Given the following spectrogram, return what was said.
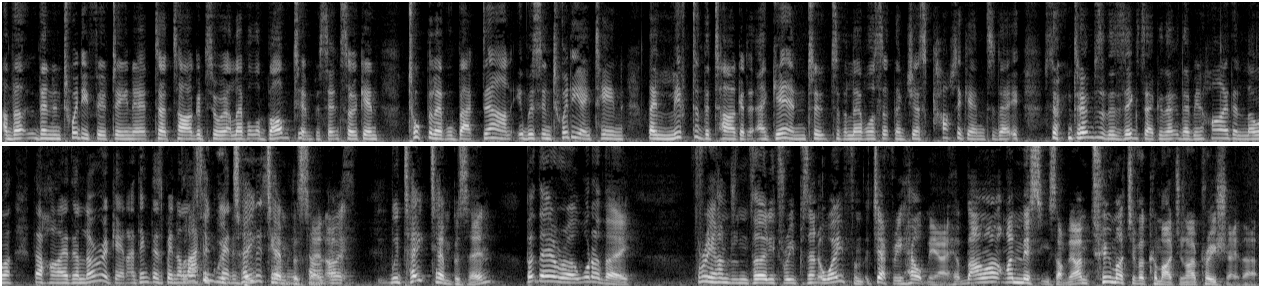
and the, then in 2015 it uh, targeted to a level above 10 percent. So again, took the level back down. It was in 2018 they lifted the target again to, to the levels that they've just cut again today. So in terms of the zigzag, they, have been higher, then lower, they're higher, they're lower again. I think there's been a lack I think of we'd credibility. take ten those percent. targets. We'd take ten percent, but they're uh, what are they? 333% away from Jeffrey, help me out here. I'm, I'm missing something. I'm too much of a curmudgeon. I appreciate that.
